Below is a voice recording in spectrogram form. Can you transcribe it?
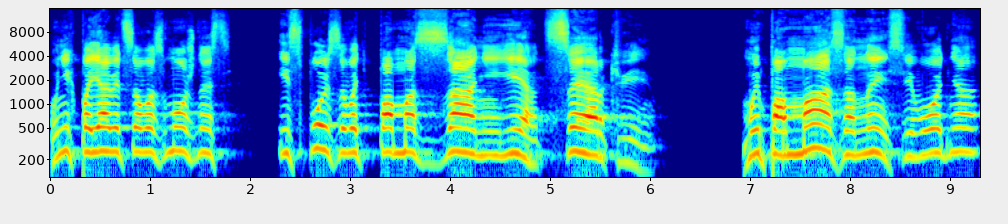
У них появится возможность использовать помазание церкви. Мы помазаны сегодня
